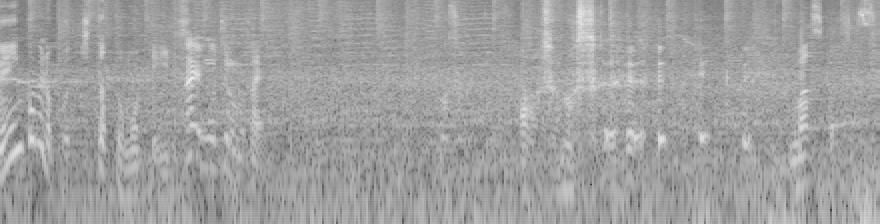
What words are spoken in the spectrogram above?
メインカメラこっちだと思っていいですか？はいもちろん。はい。あそうます。マスクです。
